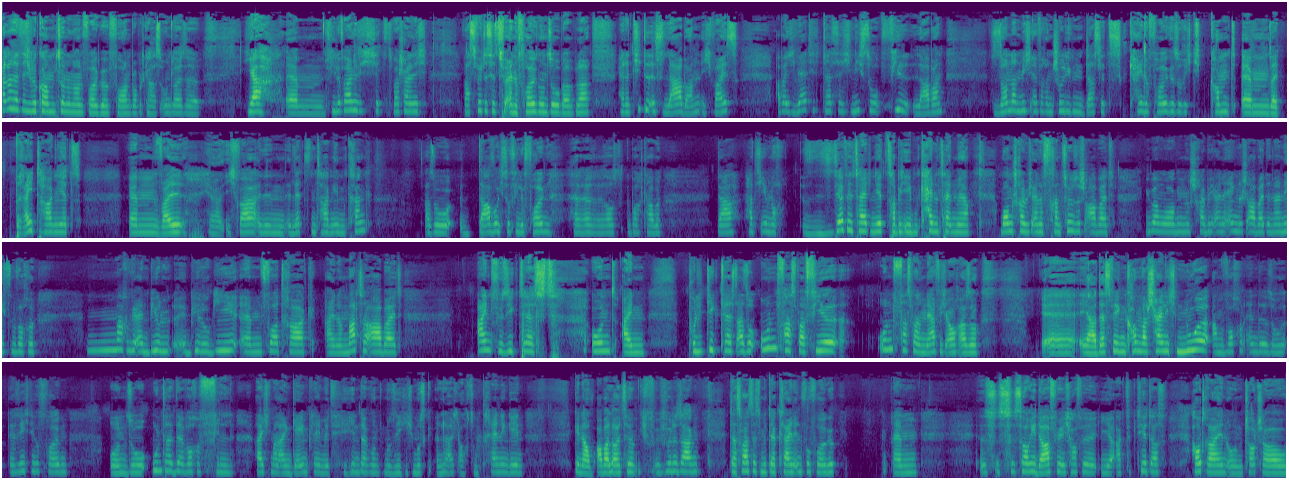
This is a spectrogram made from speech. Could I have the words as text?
Hallo und herzlich willkommen zu einer neuen Folge von Broadcast. Und Leute, ja, ähm, viele fragen sich jetzt wahrscheinlich, was wird es jetzt für eine Folge und so, bla bla. Ja, der Titel ist Labern, ich weiß, aber ich werde tatsächlich nicht so viel labern, sondern mich einfach entschuldigen, dass jetzt keine Folge so richtig kommt, ähm, seit drei Tagen jetzt, ähm, weil, ja, ich war in den letzten Tagen eben krank. Also da, wo ich so viele Folgen herausgebracht habe, da hatte ich eben noch sehr viel Zeit und jetzt habe ich eben keine Zeit mehr. Morgen schreibe ich eine Französischarbeit, übermorgen schreibe ich eine Englischarbeit, in der nächsten Woche machen wir einen Bio äh, Biologie-Vortrag, ähm, eine Mathearbeit, einen Physiktest und einen Politiktest. Also unfassbar viel, unfassbar nervig auch. Also äh, ja, deswegen kommen wahrscheinlich nur am Wochenende so richtige Folgen. Und so unter der Woche vielleicht mal ein Gameplay mit Hintergrundmusik. Ich muss gleich auch zum Training gehen. Genau, aber Leute, ich, ich würde sagen, das war's jetzt mit der kleinen Infofolge. Ähm, sorry dafür. Ich hoffe, ihr akzeptiert das. Haut rein und ciao, ciao.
